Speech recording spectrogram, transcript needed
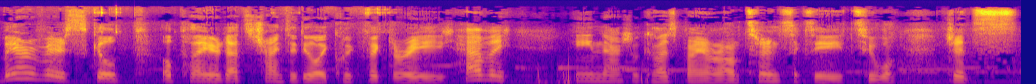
very, very skilled player that's trying to do a quick victory. Have a, a national college by around turn 60 to just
